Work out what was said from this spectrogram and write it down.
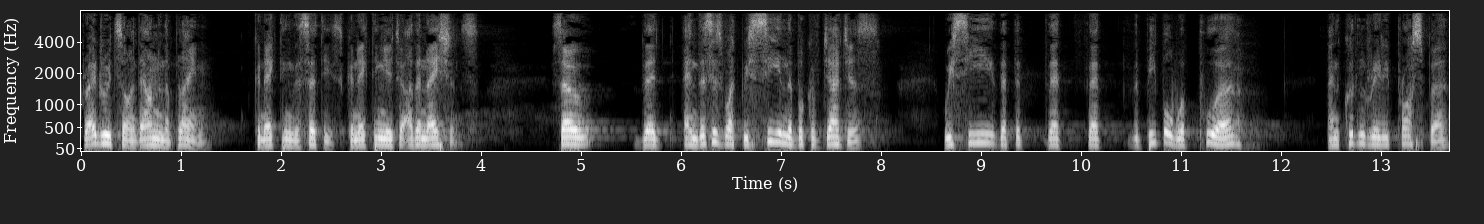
Trade routes are down in the plain, connecting the cities, connecting you to other nations. So that, and this is what we see in the book of Judges. We see that the, that, that the people were poor and couldn't really prosper,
